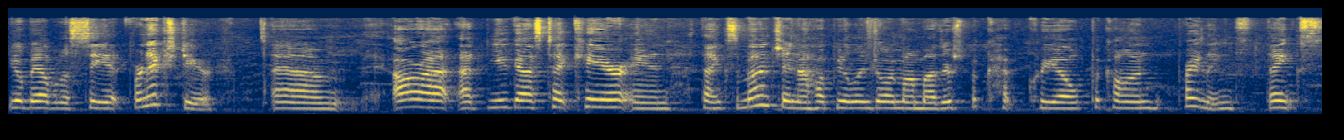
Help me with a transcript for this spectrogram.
you'll be able to see it for next year. Um, all right, you guys take care and thanks a bunch and I hope you'll enjoy my mother's Creole pecan pralines. Thanks.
